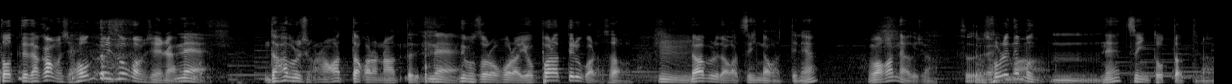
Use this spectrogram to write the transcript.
撮ってたかもしれない。本当にそうかもしれない、ねダブルしかなかったからなって、ねでもそれほら酔っ払ってるからさ、うん。ダブルだかツインだかってね。分かんないわけじゃん。そねそれでも、まうんねツイン取ったっていうのは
